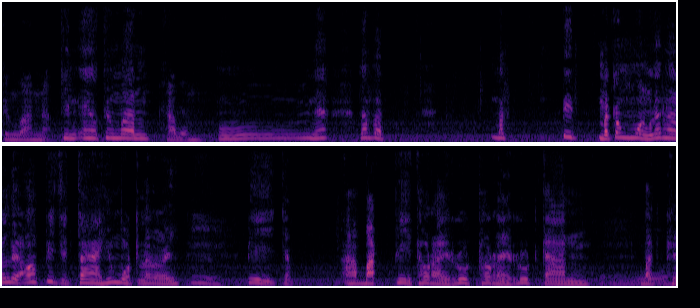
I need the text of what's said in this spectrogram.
ตึงวันอะกินเอลทุกวันครับผมโอ้ยนะแล้วแบบมันพี่มันต้องห่วงเรื่องนั้นเลยอ๋อพี่จะจ่ายให้หมดเลยนี่พี่จะอาบัตรพี่เท่าไหร่รูดเท่าไหร่รูดการโอ้บัตรเคร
